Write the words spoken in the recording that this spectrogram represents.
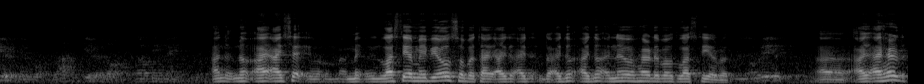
year, last year, not in no, I, I said last year maybe also, but I, I, I, I, don't, I, don't, I never heard about last year. But uh, I, I heard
